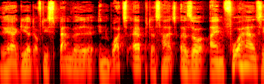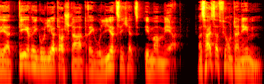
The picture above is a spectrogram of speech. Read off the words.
reagiert auf die Spamwelle in WhatsApp. Das heißt also, ein vorher sehr deregulierter Staat reguliert sich jetzt immer mehr. Was heißt das für Unternehmen?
